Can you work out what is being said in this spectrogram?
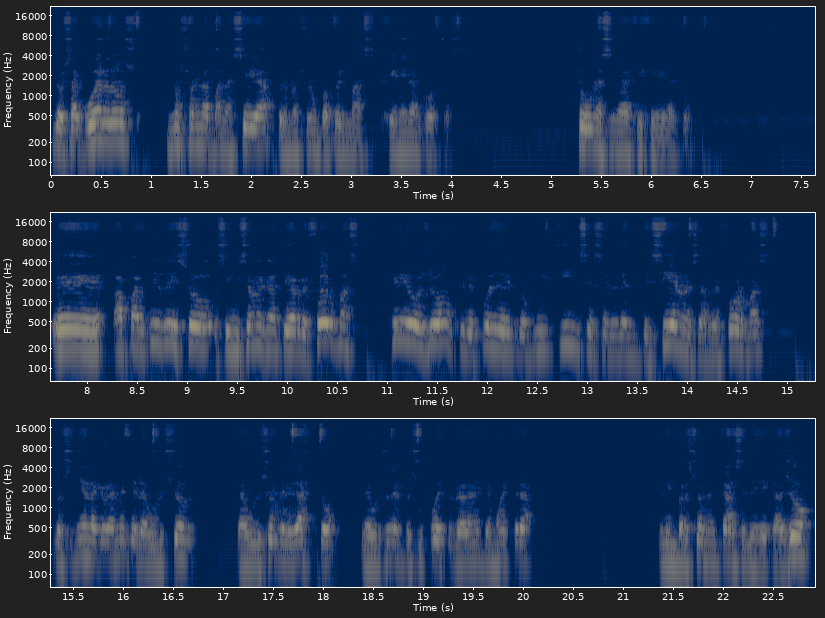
los acuerdos no son la panacea, pero no son un papel más, generan cosas. Son una señal que genera cosas. Eh, a partir de eso se iniciaron una cantidad de reformas. Creo yo que después del 2015 se enlentecieron esas reformas. Lo señala claramente la evolución, la evolución del gasto, la evolución del presupuesto, claramente muestra que la inversión en cárceles decayó.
